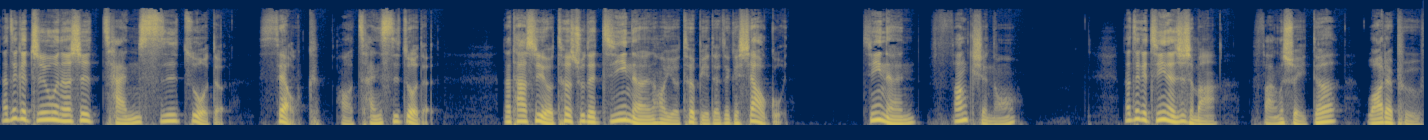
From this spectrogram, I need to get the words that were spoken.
那这个织物呢是蚕丝做的，silk 哦，蚕丝做的。那它是有特殊的机能，哦，有特别的这个效果。机能 functional。那这个机能是什么？防水的 waterproof。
